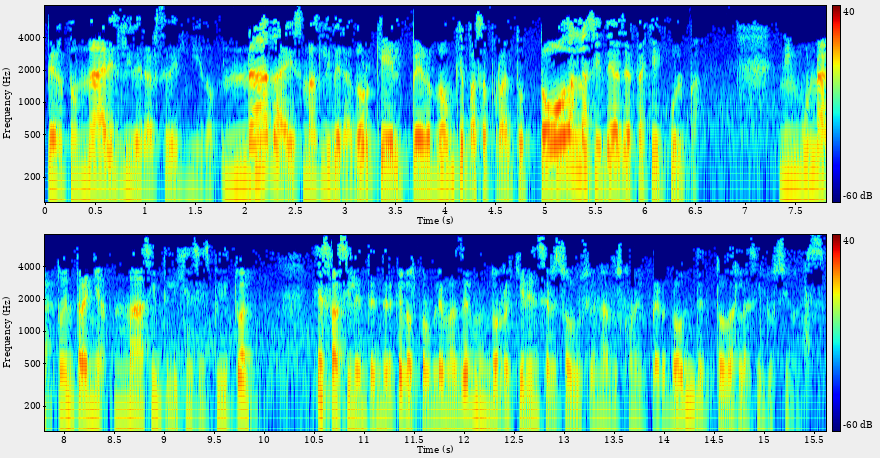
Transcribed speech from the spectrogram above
Perdonar es liberarse del miedo. Nada es más liberador que el perdón que pasa por alto todas las ideas de ataque y culpa. Ningún acto entraña más inteligencia espiritual. Es fácil entender que los problemas del mundo requieren ser solucionados con el perdón de todas las ilusiones.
